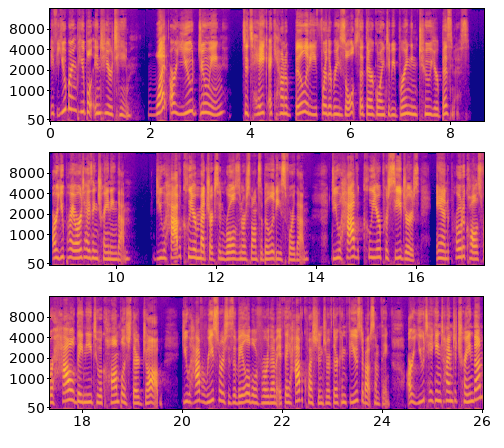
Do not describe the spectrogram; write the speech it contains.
If you bring people into your team, what are you doing to take accountability for the results that they're going to be bringing to your business? Are you prioritizing training them? Do you have clear metrics and roles and responsibilities for them? Do you have clear procedures and protocols for how they need to accomplish their job? Do you have resources available for them if they have questions or if they're confused about something? Are you taking time to train them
